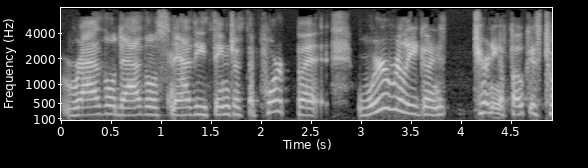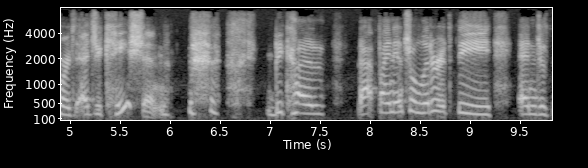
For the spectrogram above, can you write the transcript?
razzle dazzle snazzy thing to support, but we're really going to turning a focus towards education because that financial literacy and just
